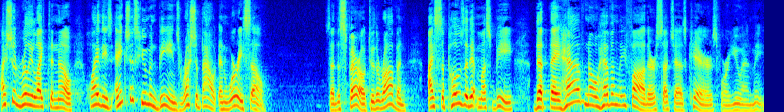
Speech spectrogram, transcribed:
I should really like to know why these anxious human beings rush about and worry so. Said the sparrow to the robin, I suppose that it must be that they have no heavenly Father such as cares for you and me.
